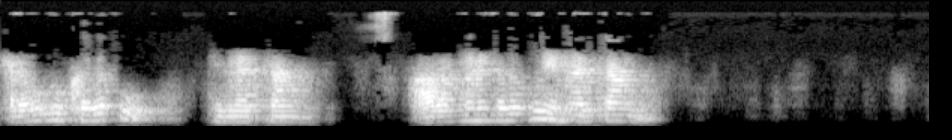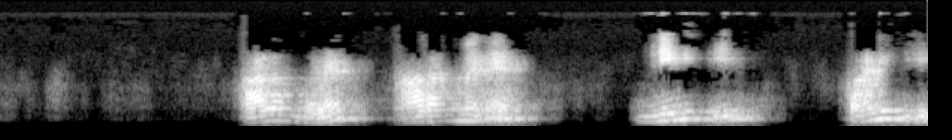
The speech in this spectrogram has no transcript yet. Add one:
අරමුණු කරපු එහෙම නැත්නම් ආරම්භන කරපු එහෙම නැත්නම් ආලම්බන ආරම්භන නිමිති පණිදි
